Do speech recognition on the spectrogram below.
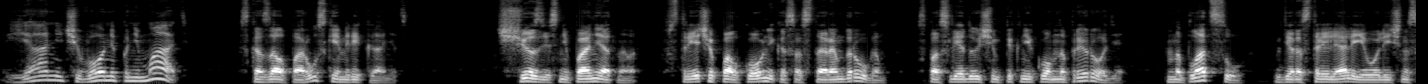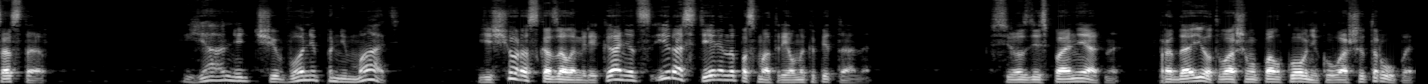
«Я ничего не понимать», — сказал по-русски американец. «Че здесь непонятного? Встреча полковника со старым другом, с последующим пикником на природе, на плацу, где расстреляли его личный состав. «Я ничего не понимать», — еще раз сказал американец и растерянно посмотрел на капитана. «Все здесь понятно. Продает вашему полковнику ваши трупы.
